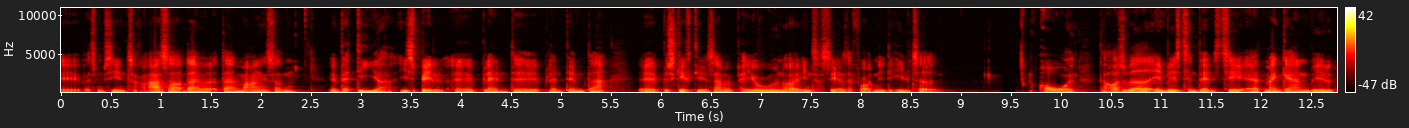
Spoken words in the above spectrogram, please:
øh hvad skal man sige, interesser, der er, der er mange sådan øh, værdier i spil øh, blandt, øh, blandt dem, der øh, beskæftiger sig med perioden og interesserer sig for den i det hele taget. Og øh, der har også været en vis tendens til, at man gerne vil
